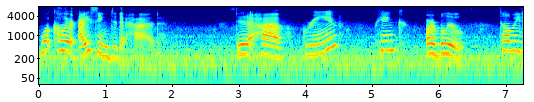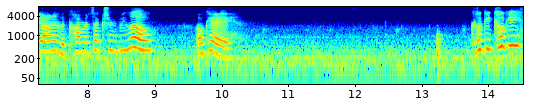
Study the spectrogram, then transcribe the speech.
What color icing did it had? Did it have green, pink, or blue? Tell me down in the comment section below. Okay. Cookie Cookie?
